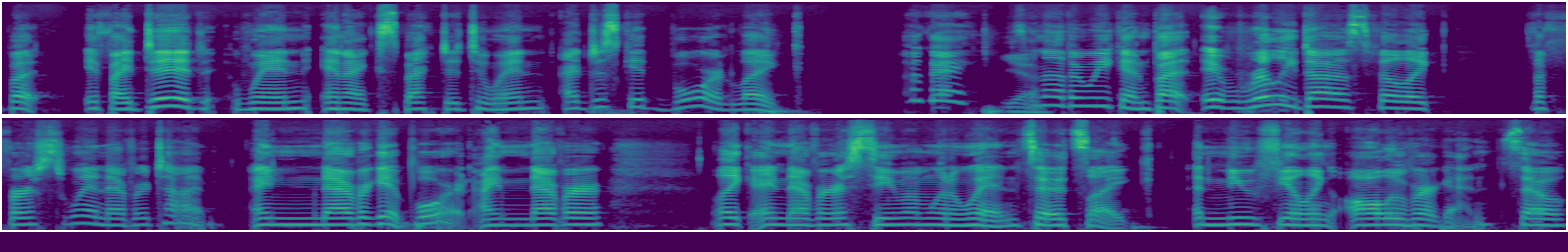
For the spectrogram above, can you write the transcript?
But if I did win and I expected to win, I'd just get bored. Like, okay, Yeah. it's another weekend. But it really does feel like the first win every time. I never get bored. I never, like, I never assume I'm going to win. So it's like a new feeling all over again. So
